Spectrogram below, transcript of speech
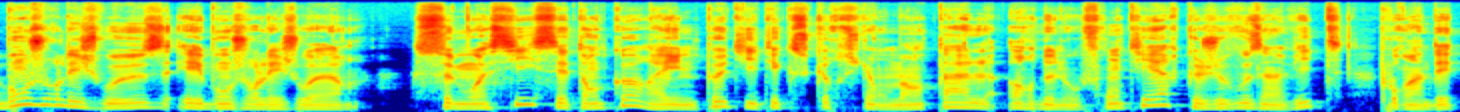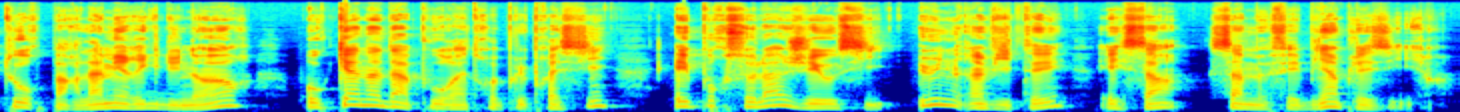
Bonjour les joueuses et bonjour les joueurs. Ce mois-ci, c'est encore à une petite excursion mentale hors de nos frontières que je vous invite pour un détour par l'Amérique du Nord, au Canada pour être plus précis, et pour cela j'ai aussi une invitée, et ça, ça me fait bien plaisir.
